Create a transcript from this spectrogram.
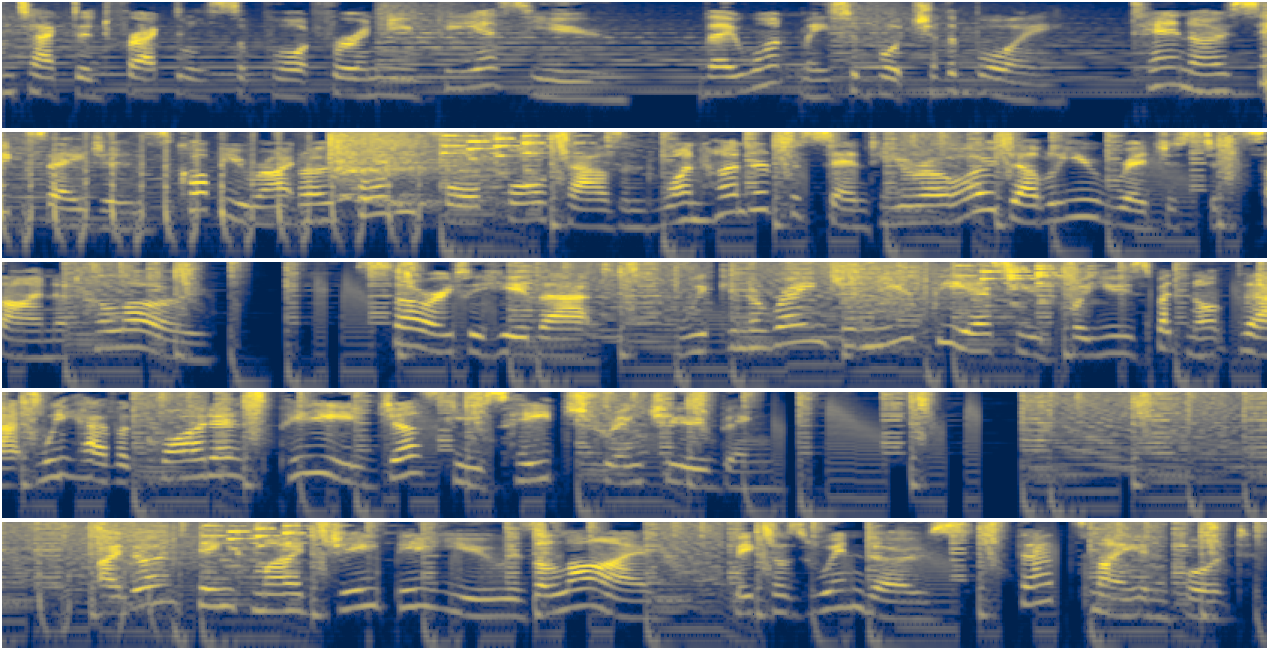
contacted Fractal support for a new PSU. They want me to butcher the boy. 1006 ages, copyright 044 4100% Euro OW registered sign it hello. Sorry to hear that. We can arrange a new PSU for use but not that we have acquired SPE just use heat shrink tubing. I don't think my GPU is alive, because Windows, that's my input.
